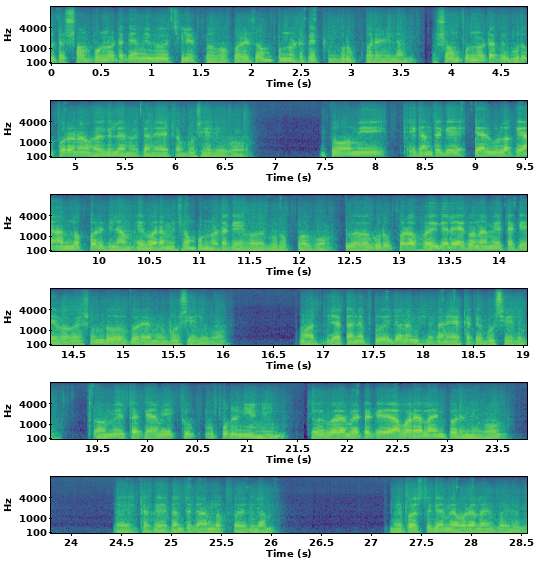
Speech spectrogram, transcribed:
এটা সম্পূর্ণটাকে আমি এভাবে সিলেক্ট করব, পরে সম্পূর্ণটাকে একটু গ্রুপ করে নিলাম। তো সম্পূর্ণটাকে গ্রুপ করে নেওয়া হয়ে গেলে আমি এখানে এটা বসিয়ে দেবো। তো আমি এখান থেকে এয়ারগুলোকে আনলক করে দিলাম, এবার আমি সম্পূর্ণটাকে এভাবে গ্রুপ করব। এভাবে গ্রুপ করা হয়ে গেলে এখন আমি এটাকে এভাবে সুন্দর করে আমি বসিয়ে দেবো। আমার যেখানে প্রয়োজন আমি সেখানে এটাকে বসিয়ে দেবো। তো আমি এটাকে আমি একটু উপরে নিয়ে নিই। তো এবার আমি এটাকে আবার অ্যালাইন করে নিব। এটাকে এখান থেকে আনলক করে দিলাম। পাশ থেকে আমি আবার অ্যালাইন করে নেব।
